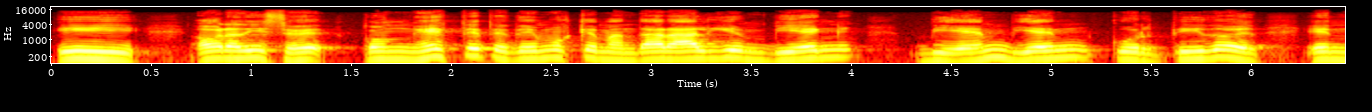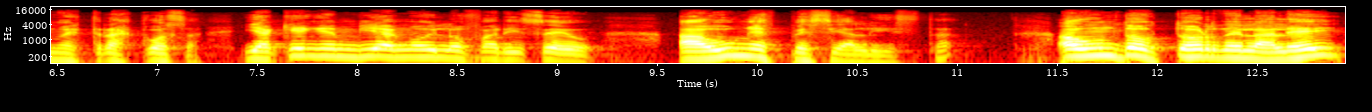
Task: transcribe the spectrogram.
y ahora dice, con este tenemos que mandar a alguien bien, bien, bien curtido en, en nuestras cosas. ¿Y a quién envían hoy los fariseos? A un especialista a un doctor de la ley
